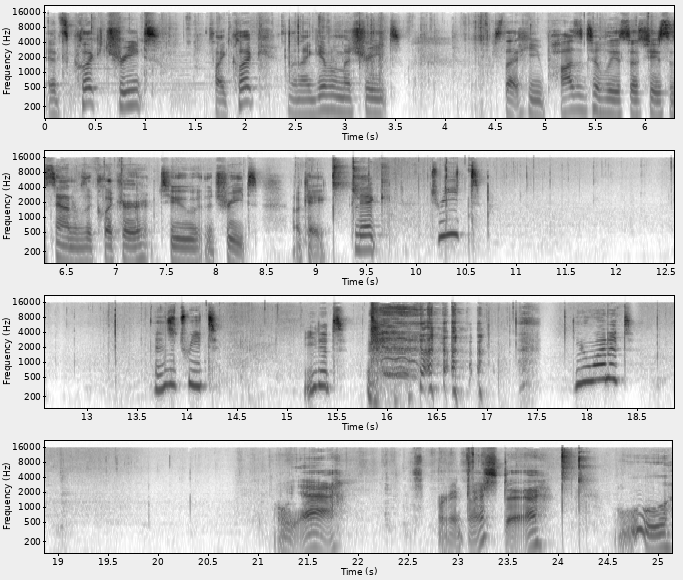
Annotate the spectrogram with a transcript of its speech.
it's click treat. So I click, then I give him a treat that he positively associates the sound of the clicker to the treat. Okay, click, treat. There's a treat. Eat it. you want it? Oh yeah. It's pretty tasty. Ooh.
